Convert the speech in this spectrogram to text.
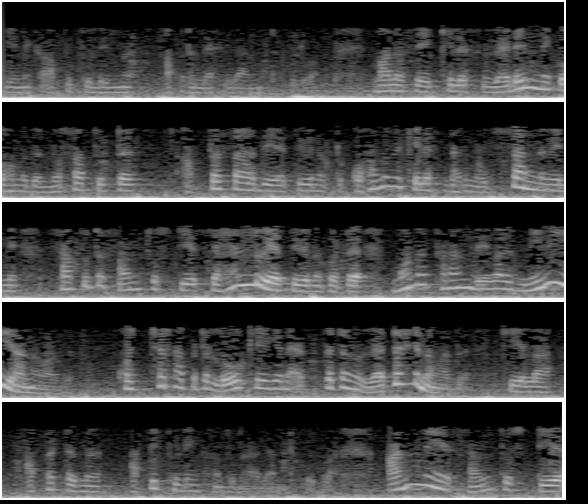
කියන එක අපි තුලින්ම අපිට දැක ගන්නට පුළුවන්. මනසේ කෙලස් වැඩෙන්නේ කොහොමද? නොසතුට අප්‍රසාදය ඇති වෙනකොට කොහොමද කෙලස් ධර්ම උත්සන්න වෙන්නේ? සතුට සන්තුෂ්ටිය සැහැල්ලුව ඇති වෙනකොට මොන තරම් දේවල් නිවි යනවද? කොච්චර අපිට ලෝකය ගැන ඇත්තටම වැටහෙනවද? කියලා අපිටම අපි තුලින් හඳුනා ගන්න පුළුවන්. අන්නේ සන්තුෂ්ටිය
